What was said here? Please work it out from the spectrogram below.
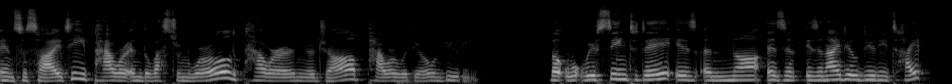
in society power in the western world power in your job power with your own beauty but what we're seeing today is a not is an, is an ideal beauty type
